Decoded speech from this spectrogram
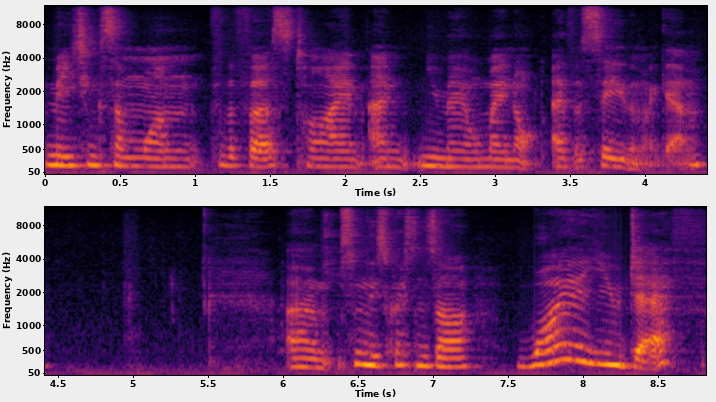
meeting someone for the first time and you may or may not ever see them again. Um, some of these questions are, why are you deaf?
